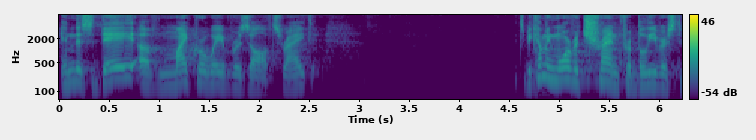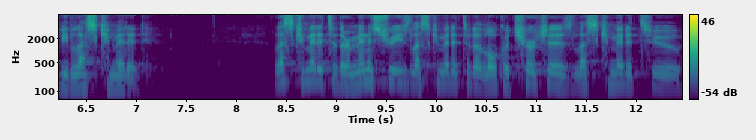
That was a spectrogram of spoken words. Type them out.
In this day of microwave results, right? It's becoming more of a trend for believers to be less committed less committed to their ministries, less committed to the local churches, less committed to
